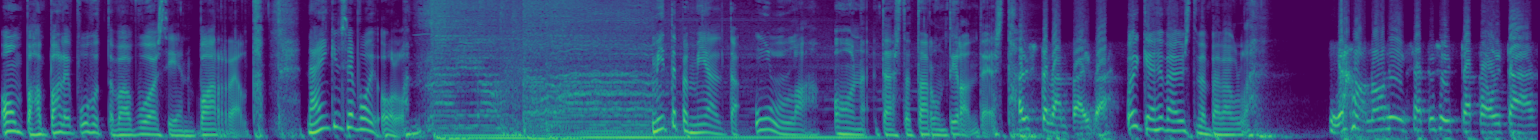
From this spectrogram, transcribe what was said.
Onpahan paljon puhuttavaa vuosien varrelta. Näinkin se voi olla. Mitäpä mieltä Ulla on tästä Tarun tilanteesta? Ystävänpäivää. Oikein hyvää ystävänpäivää Ulla. Joo, no niin, sä kysyit, että oli tämä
